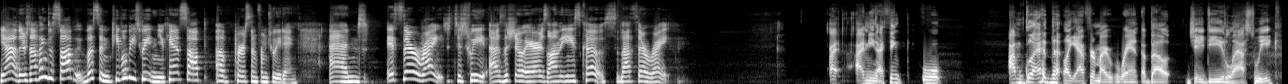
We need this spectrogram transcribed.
Yeah, there's nothing to stop. Listen, people be tweeting. You can't stop a person from tweeting. And it's their right to tweet as the show airs on the East Coast. That's their right. I I mean, I think well, I'm glad that like after my rant about JD last week,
